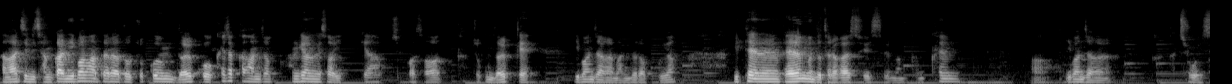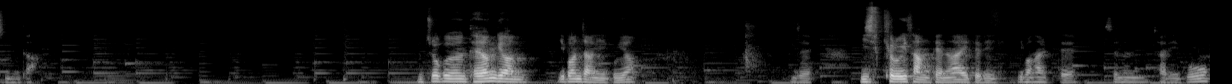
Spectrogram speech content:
강아지들이 잠깐 입원하더라도 조금 넓고 쾌적한 환경- 환경에서 있게 하고 싶어서 조금 넓게 입원장을 만들었고요. 밑에는 배영근도 들어갈 수 있을 만큼 큰 어, 입원장을 갖추고 있습니다. 이쪽은 대형견 입원장이고요. 이제 20kg 이상 되는 아이들이 입원할 때 쓰는 자리고,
